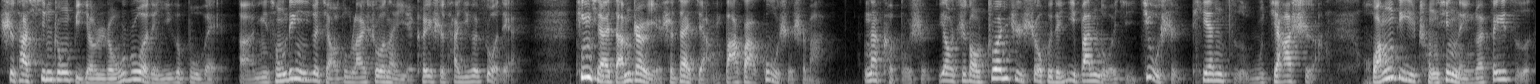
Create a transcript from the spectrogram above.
是他心中比较柔弱的一个部位啊。你从另一个角度来说呢，也可以是他一个弱点。听起来咱们这儿也是在讲八卦故事是吧？那可不是。要知道专制社会的一般逻辑就是天子无家事啊。皇帝宠幸哪个妃子，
